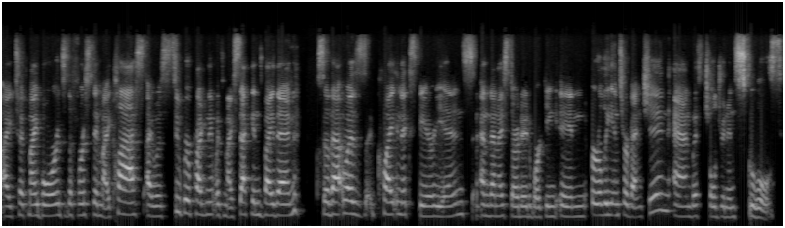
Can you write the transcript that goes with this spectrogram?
I took my boards, the first in my class. I was super pregnant with my second by then. So that was quite an experience. And then I started working in early intervention and with children in schools.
